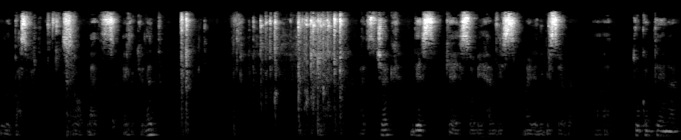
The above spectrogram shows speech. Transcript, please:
root password. So let's execute it. Let's check this. Okay so we have this MariaDB server uh, 2 container.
